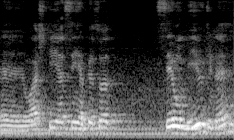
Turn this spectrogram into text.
É, eu acho que assim, a pessoa ser humilde, né?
